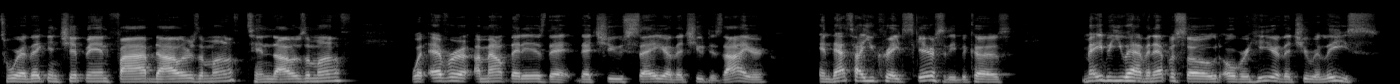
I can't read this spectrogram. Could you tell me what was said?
to where they can chip in $5 a month, $10 a month, whatever amount that is that that you say or that you desire. And that's how you create scarcity because maybe you have an episode over here that you release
